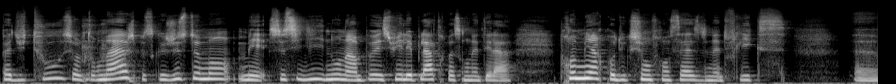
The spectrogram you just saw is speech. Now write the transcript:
Pas du tout sur le tournage, parce que justement, mais ceci dit, nous on a un peu essuyé les plâtres parce qu'on était la première production française de Netflix. Euh,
